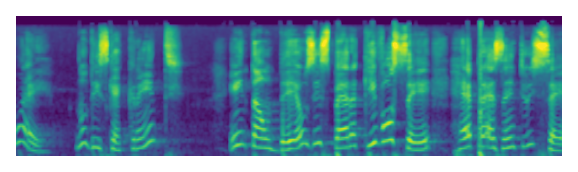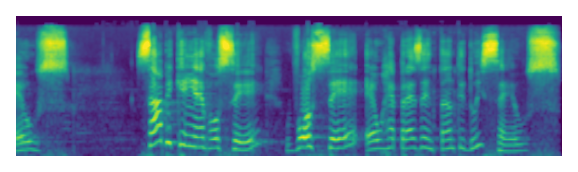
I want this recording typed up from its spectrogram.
Ué, não diz que é crente? Então Deus espera que você represente os céus. Sabe quem é você? Você é o representante dos céus.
